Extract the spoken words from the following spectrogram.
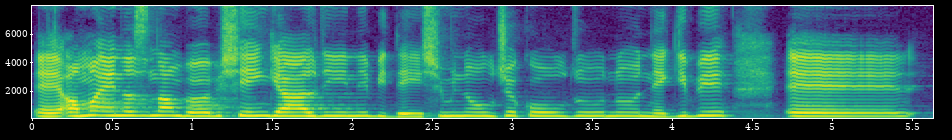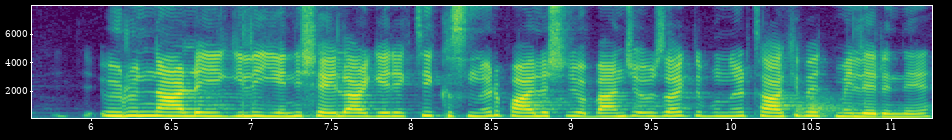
E, ama en azından böyle bir şeyin geldiğini, bir değişimin olacak olduğunu, ne gibi e, ürünlerle ilgili yeni şeyler gerektiği kısımları paylaşılıyor. Bence özellikle bunları takip etmelerini,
